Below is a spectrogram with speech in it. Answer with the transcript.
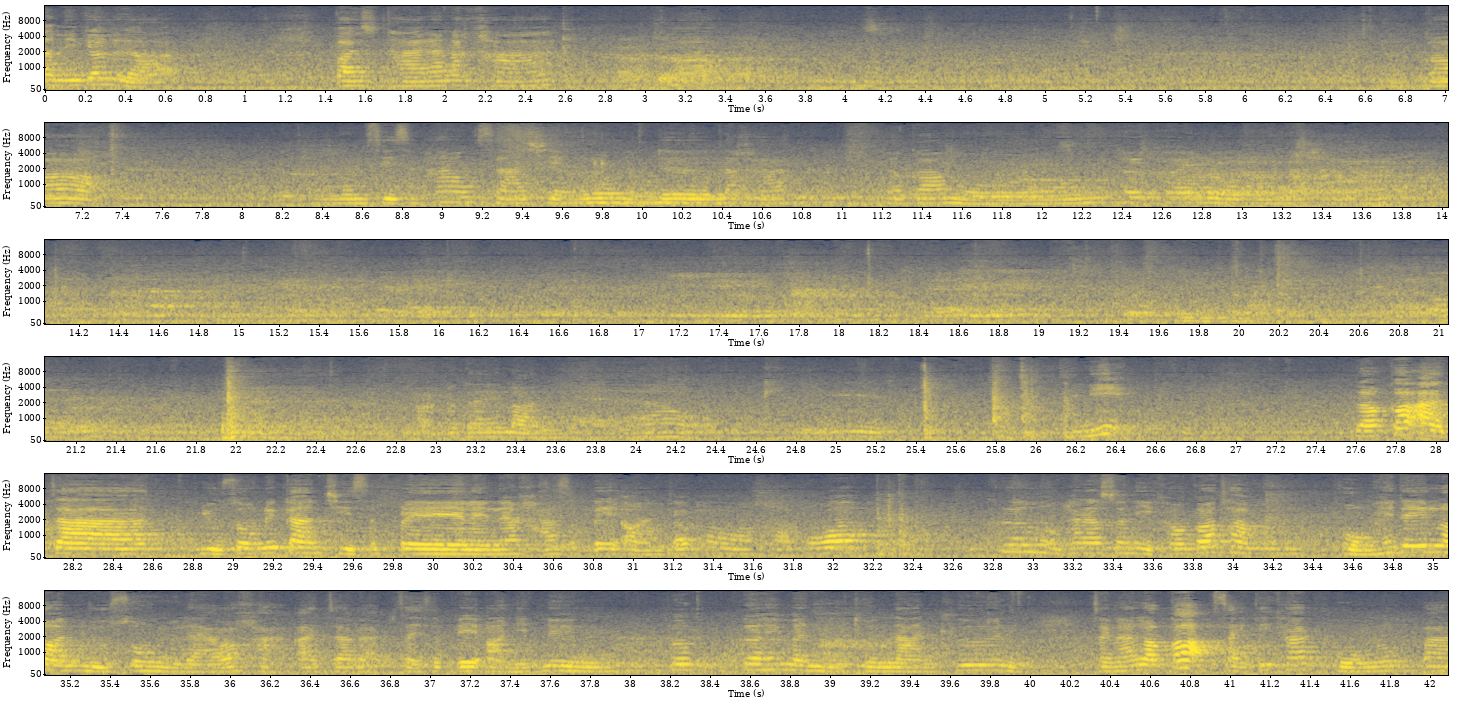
อนนี้ก็เหลือตอนสุดท้ายแล้วนะคะแล้วก็ทำมุม 45 องศาเฉียงลงเหมือนเดิมนะคะ แล้วก็หมุนค่อยๆลงนะคะแล้วก็ได้รอนแล้ว โอเค ทีนี้ แล้วก็อาจจะอยู่ทรงด้วยการฉีดสเปรย์อะไรนะคะ สเปรย์อ่อนก็พอค่ะ เพราะว่าเครื่องของ Panasonic เขาก็ทำผมให้ได้รอนอยู่ทรงอยู่แล้วอะค่ะ อาจจะแบบใส่สเปรย์อ่อนนิดนึง เพื่อเพื่อให้มันอยู่ทนนานขึ้น จากนั้นเราก็ใส่ที่คาดผมลงไป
